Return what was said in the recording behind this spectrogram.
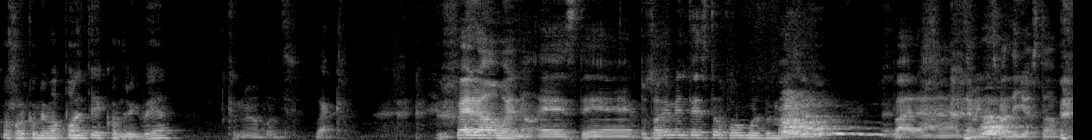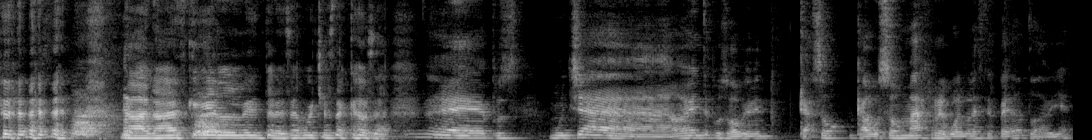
Mejor con Memo Ponte, con Rick Bell. Con Nuevo Ponte. Guaca. Pero bueno, este, pues obviamente esto fue un golpe duro para también los fans de Just Stop. No, no, es que a él le interesa mucho esta causa. Eh, pues mucha, obviamente, pues obviamente causó, causó más revuelo este pedo todavía.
